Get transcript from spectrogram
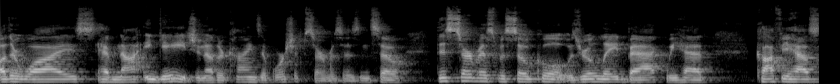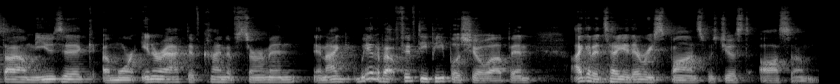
otherwise have not engaged in other kinds of worship services. And so this service was so cool. It was real laid back. We had coffee house style music, a more interactive kind of sermon, and I we had about 50 people show up and I got to tell you their response was just awesome.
